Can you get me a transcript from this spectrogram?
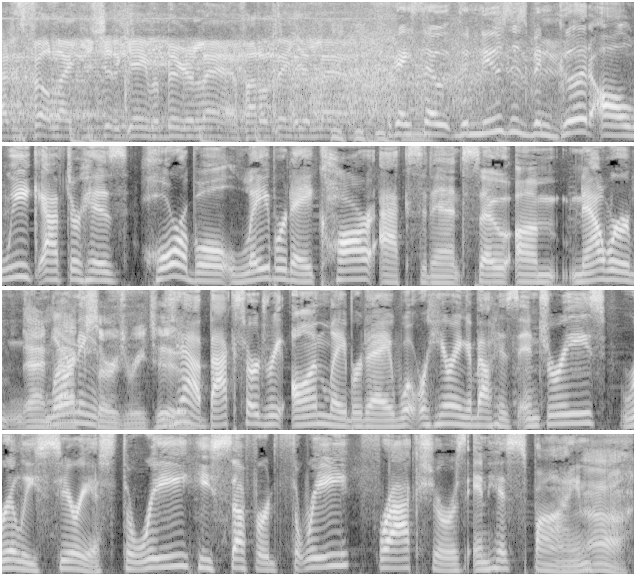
I just felt like you should have gave a bigger laugh. I don't think you laughed. Okay, so the news has been good all week after his horrible Labor Day car accident. So um, now we're back learning surgery, too. Yeah, back surgery on Labor Day. What we're hearing about his injuries really serious. Three, he suffered three fractures in his spine, Ah.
